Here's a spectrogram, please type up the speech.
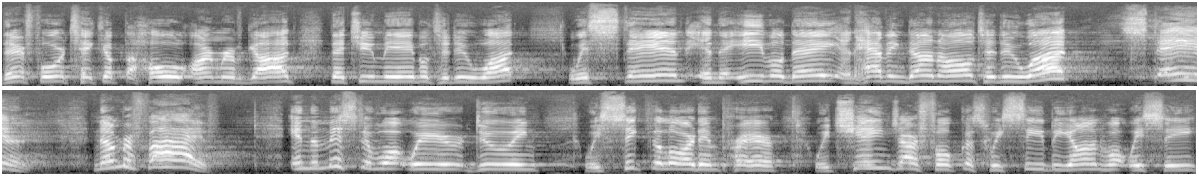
Therefore, take up the whole armor of God that you may be able to do what? Withstand in the evil day, and having done all to do what? Stand. Number five, in the midst of what we're doing, we seek the Lord in prayer. We change our focus. We see beyond what we see.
